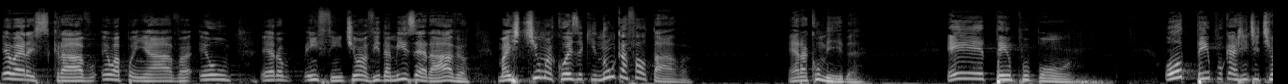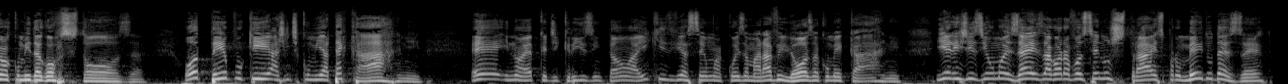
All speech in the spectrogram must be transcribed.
eu era escravo, eu apanhava, eu era, enfim, tinha uma vida miserável, mas tinha uma coisa que nunca faltava: era comida. E tempo bom. O tempo que a gente tinha uma comida gostosa. O tempo que a gente comia até carne. É, e na época de crise, então, aí que devia ser uma coisa maravilhosa comer carne. E eles diziam, Moisés, agora você nos traz para o meio do deserto,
